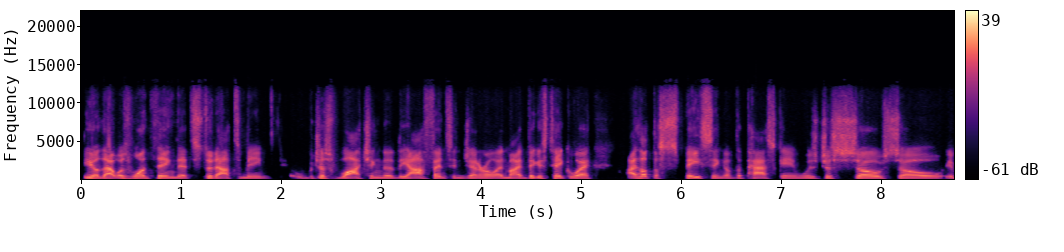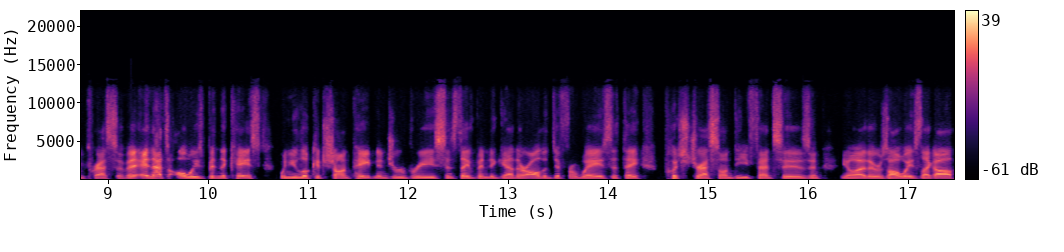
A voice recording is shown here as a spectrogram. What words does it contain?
you know that was one thing that stood out to me just watching the the offense in general. And my biggest takeaway I thought the spacing of the pass game was just so, so impressive. And that's always been the case when you look at Sean Payton and Drew Brees since they've been together, all the different ways that they put stress on defenses. And, you know, there was always like, oh,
